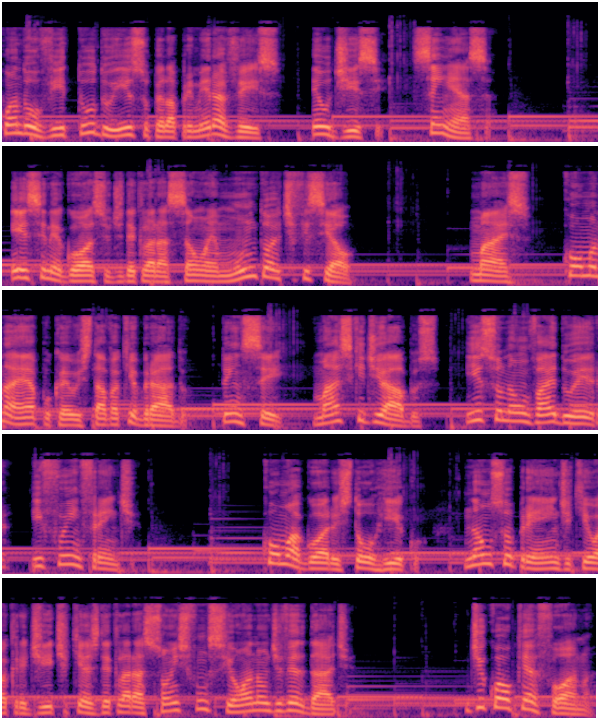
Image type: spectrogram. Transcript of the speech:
quando ouvi tudo isso pela primeira vez, eu disse, sem essa. Esse negócio de declaração é muito artificial. Mas, como na época eu estava quebrado, pensei, mas que diabos, isso não vai doer, e fui em frente. Como agora estou rico, não surpreende que eu acredite que as declarações funcionam de verdade. De qualquer forma,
